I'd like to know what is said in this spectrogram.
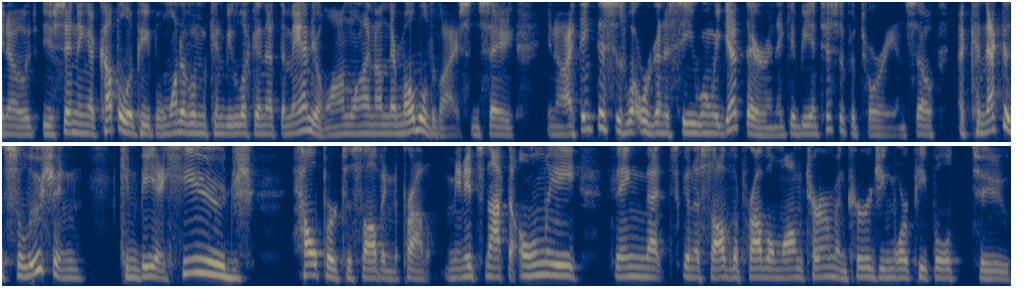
you know you're sending a couple of people one of them can be looking at the manual online on their mobile device and say you know i think this is what we're going to see when we get there and they could be anticipatory. And so a connected solution can be a huge helper to solving the problem. I mean it's not the only thing that's going to solve the problem long term encouraging more people to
